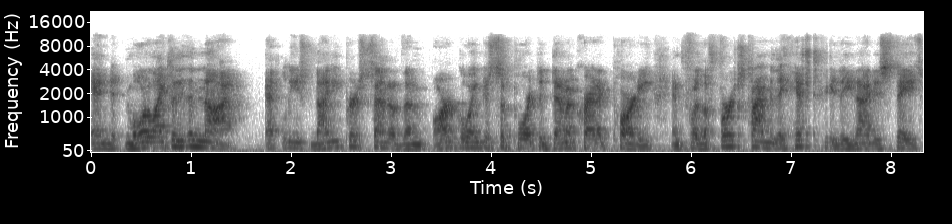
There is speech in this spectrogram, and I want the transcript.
And more likely than not, at least 90% of them are going to support the Democratic Party. And for the first time in the history of the United States,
